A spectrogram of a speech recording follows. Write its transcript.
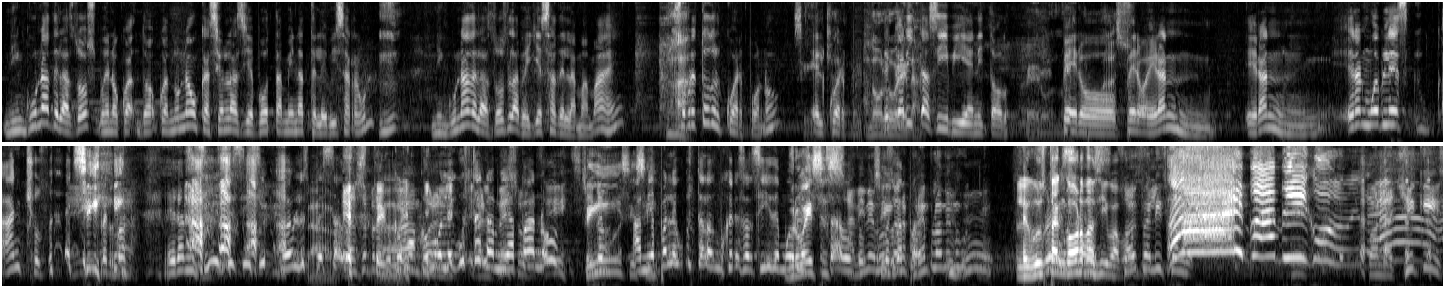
Ninguna de las dos, bueno, cuando, cuando una ocasión las llevó también a Televisa, Raúl. Ninguna de las dos la belleza de la mamá, ¿eh? Ajá. Sobre todo el cuerpo, ¿no? Sí, el claro. cuerpo. No de carita era. sí bien y todo. Pero, no Pero, pero eran, eran, eran muebles anchos. Sí. Perdón. Eran, sí, sí, sí, sí, muebles Claro. pesados. Se como el- le gustan el a mi papá, ¿no? sí, sí. A sí, mi papá le gustan las mujeres así de muebles Gruesas. pesados. A mí me ¿verdad, gustan, por ejemplo, a mí me Ujú. Le gustan Gruesas. gordas y Soy babosas. feliz con, ¡Ay, papi! con la chiquis.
